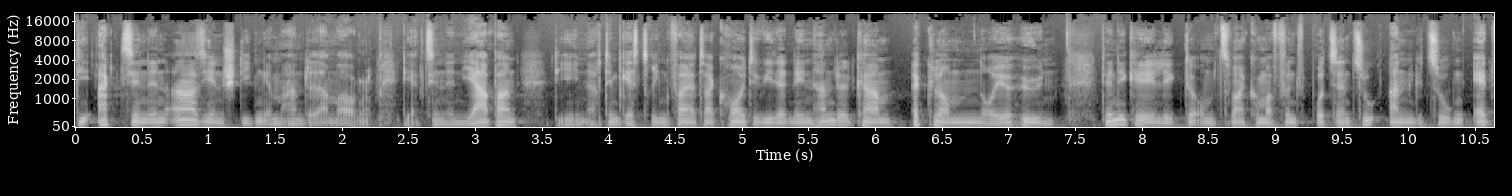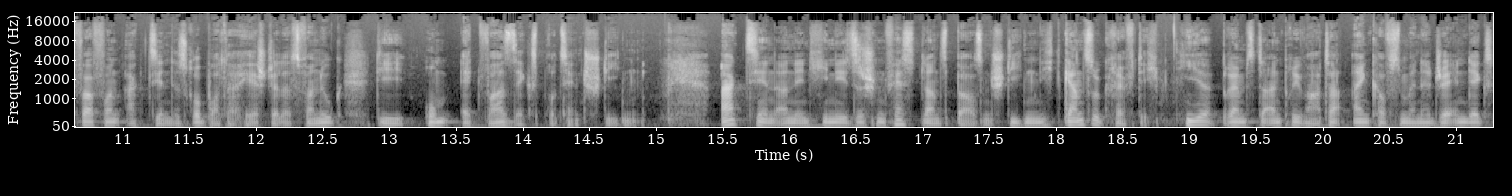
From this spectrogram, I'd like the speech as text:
Die Aktien in Asien stiegen im Handel am Morgen. Die Aktien in Japan, die nach dem gestrigen Feiertag heute wieder in den Handel kamen, erklommen neue Höhen. Der Nikkei legte um 2,5 Prozent zu, angezogen etwa von Aktien des Roboterherstellers. Herstellers Fanuc, die um etwa 6% stiegen. Aktien an den chinesischen Festlandsbörsen stiegen nicht ganz so kräftig. Hier bremste ein privater Einkaufsmanager-Index,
